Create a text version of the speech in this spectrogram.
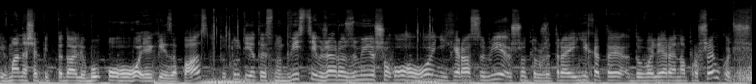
і в мене ще під педалю був ого, який запас. То тут я тисну 200 і вже розумію, що ого, ніхера собі, що то вже треба їхати до Валєри на прошивку. Чи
